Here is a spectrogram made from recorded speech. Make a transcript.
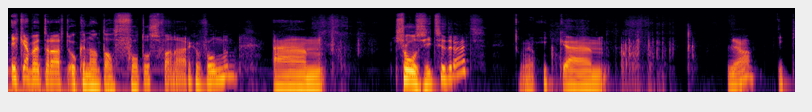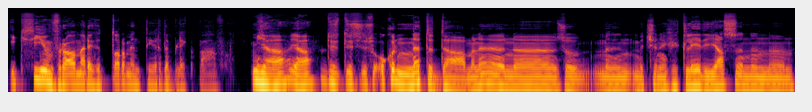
Ik heb uiteraard ook een aantal foto's van haar gevonden. Ehm, zo ziet ze eruit. Ja. Ik, ehm, ja, ik, ik zie een vrouw met een getormenteerde blik, Pavo. Ja, ja. Dus het is dus ook een nette dame. Hè. Een, eh, zo met een beetje een geklede jas en een, een,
